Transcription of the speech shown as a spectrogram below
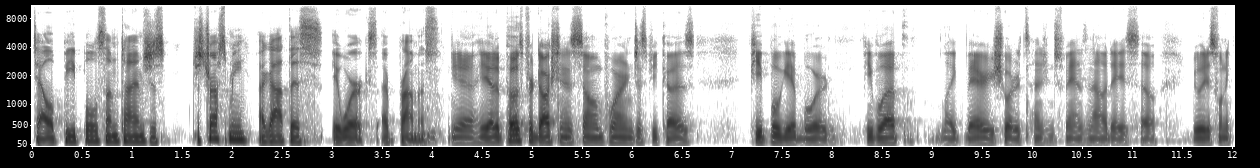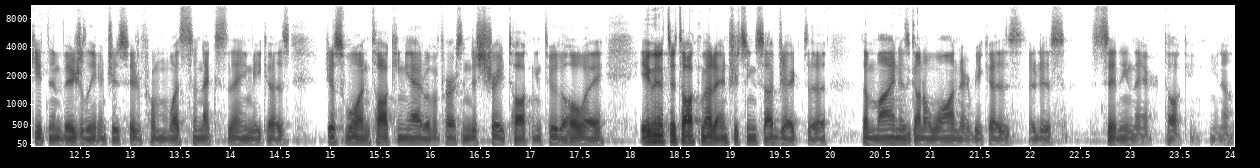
tell people sometimes just just trust me i got this it works i promise Yeah, yeah. The post production is so important just because people get bored. People have like very short attention spans nowadays. So you really just want to keep them visually interested from what's the next thing because just one talking head with a person just straight talking through the whole way, even if they're talking about an interesting subject, uh, the mind is going to wander because they're just sitting there talking, you know?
